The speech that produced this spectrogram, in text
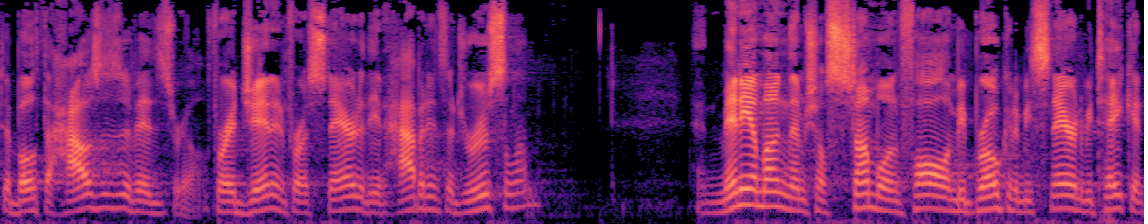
to both the houses of Israel, for a gin and for a snare to the inhabitants of Jerusalem. And many among them shall stumble and fall and be broken and be snared and be taken.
